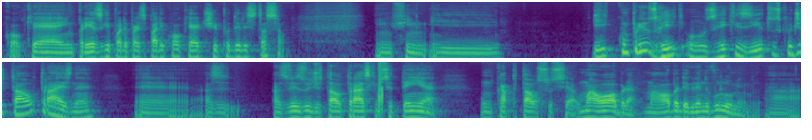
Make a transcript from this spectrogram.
qualquer empresa que pode participar de qualquer tipo de licitação. Enfim, e, e cumprir os, os requisitos que o edital traz, né? É, às, às vezes o edital traz que você tenha um capital social, uma obra, uma obra de grande volume. Ah,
